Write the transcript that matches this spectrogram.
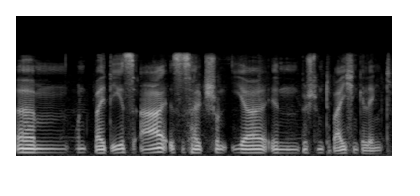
Ähm, und bei DSA ist es halt schon eher in bestimmte Weichen gelenkt.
